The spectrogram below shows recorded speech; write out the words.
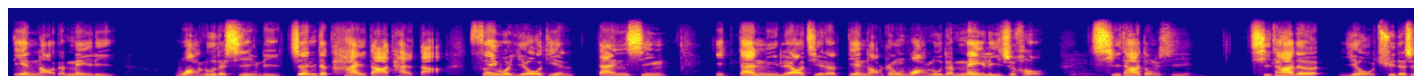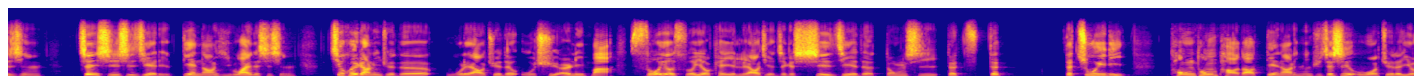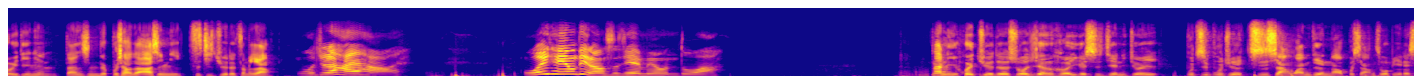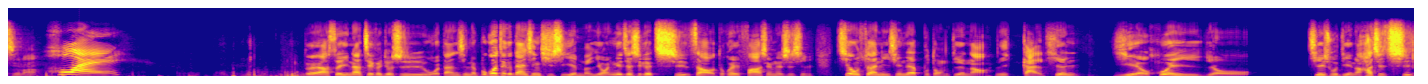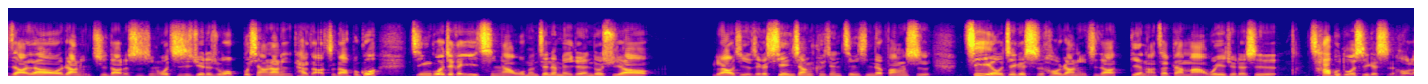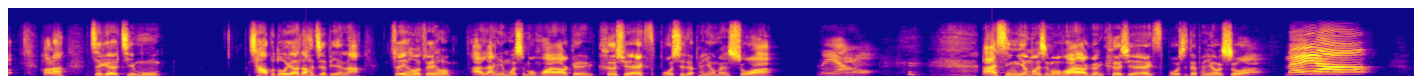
电脑的魅力。网络的吸引力真的太大太大，所以我有点担心，一旦你了解了电脑跟网络的魅力之后，其他东西、其他的有趣的事情真实世界里电脑以外的事情，就会让你觉得无聊、觉得无趣，而你把所有所有可以了解这个世界的东西的的的注意力，通通跑到电脑里面去，这是我觉得有一点点担心的。不晓得阿星你自己觉得怎么样？我觉得还好哎，我一天用电脑时间也没有很多啊。那你会觉得说，任何一个时间你就会不知不觉只想玩电脑，不想做别的事吗？会。对啊，所以那这个就是我担心的。不过这个担心其实也没用，因为这是个迟早都会发生的事情。就算你现在不懂电脑，你改天也会有接触电脑，它是迟早要让你知道的事情。我只是觉得说，我不想让你太早知道。不过经过这个疫情啊，我们真的每个人都需要。了解这个线上课程进行的方式，借由这个时候让你知道电脑在干嘛，我也觉得是差不多是一个时候了。好了，这个节目差不多要到这边了。最后，最后，阿良有没有什么话要跟科学 X 博士的朋友们说啊？没有。阿星有没有什么话要跟科学 X 博士的朋友说啊？没有。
